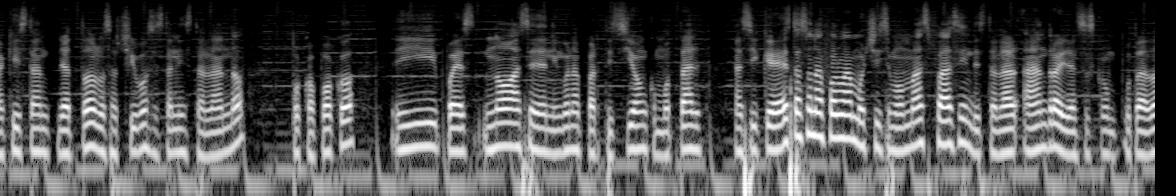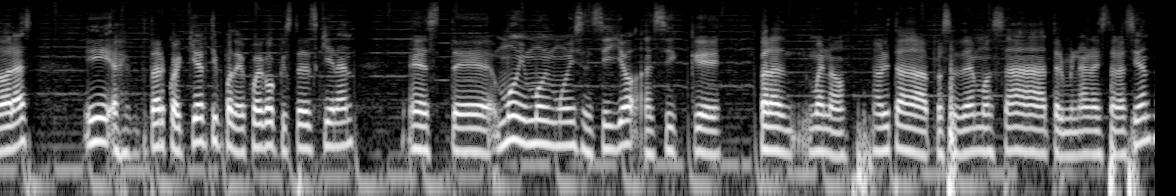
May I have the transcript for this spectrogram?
Aquí están ya todos los archivos se están instalando poco a poco y pues no hace ninguna partición como tal. Así que esta es una forma muchísimo más fácil de instalar Android en sus computadoras y ejecutar cualquier tipo de juego que ustedes quieran. Este, muy muy muy sencillo, así que para bueno, ahorita procedemos a terminar la instalación.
